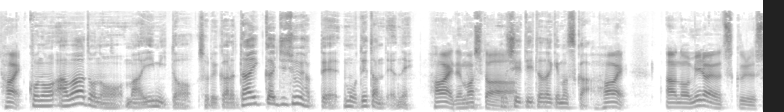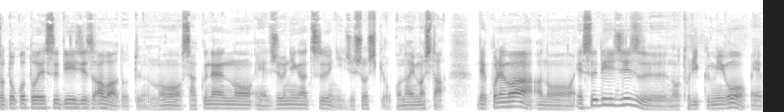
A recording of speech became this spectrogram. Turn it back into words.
はいこのアワードのまあ意味とそれから第1回受賞者ってもう出たんだよねはい、出ました。教えていただけますか？はい。あの未来を作る外こと SDGs アワードというのを昨年のえー12月に授賞式を行いました。でこれはあの SDGs の取り組みをえー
